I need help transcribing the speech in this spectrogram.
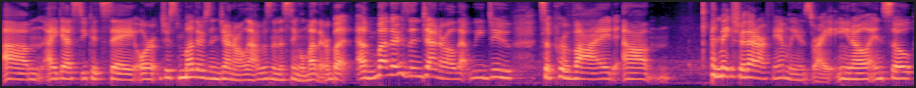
um, I guess you could say or just mothers in general I wasn't a single mother but uh, mothers in general that we do to provide um, and make sure that our family is right you know? And so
